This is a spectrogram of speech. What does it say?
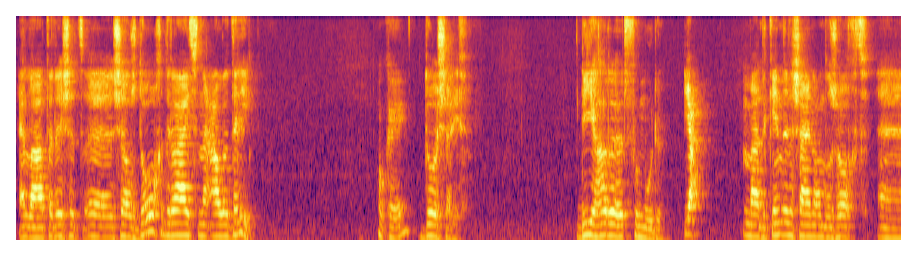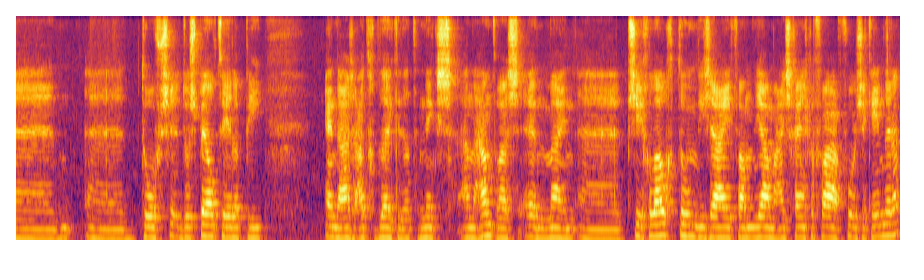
En later is het eh, zelfs doorgedraaid naar alle drie. Oké. Door safe. Die hadden het vermoeden. Maar de kinderen zijn onderzocht eh, door, door speltherapie. En daar is uitgebleken dat er niks aan de hand was. En mijn eh, psycholoog toen die zei van ja, maar hij is geen gevaar voor zijn kinderen.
